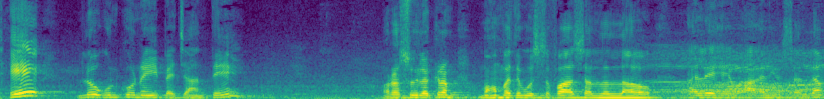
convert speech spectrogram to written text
थे, लोग उनको नहीं पहचानते। और रसूल अकरम मोहम्मद मुस्तफ़ा सल्लल्लाहु अलैहि वसल्लम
